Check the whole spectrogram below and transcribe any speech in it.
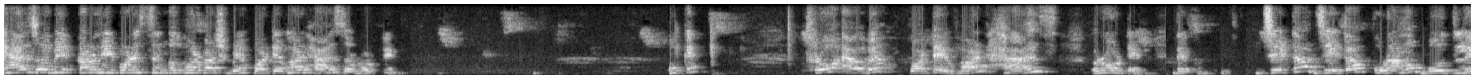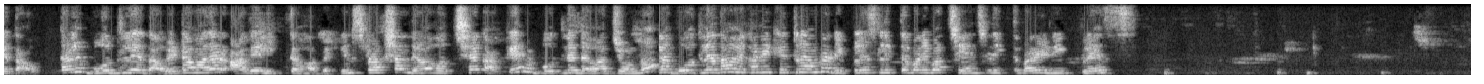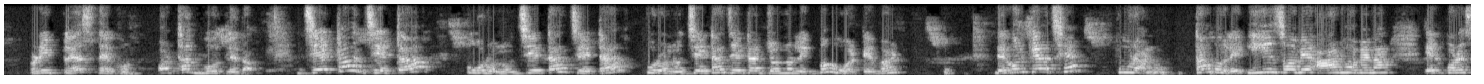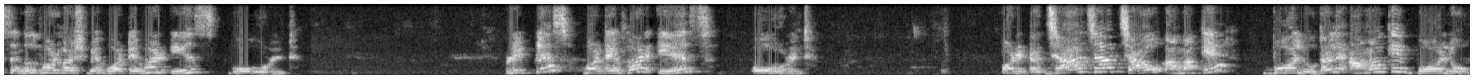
হ্যাজ হবে, কারণ এরপরে সিঙ্গল ভার্ব আসবে। Whatever has rotten okay throw away whatever has rotten দেখুন, যেটা যেটা পুরানো বদলে দাও। তাহলে বদলে দাও। এটা আমাদের আগে লিখতে হবে। ইনস্ট্রাকশন দেওয়া হচ্ছে কাকে? বদলে দেওয়ার জন্য। বদলে দাও এখানে ক্ষেত্রে আমরা রিপ্লেস লিখতে পারি বা চেঞ্জ লিখতে পারি। রিপ্লেস রিপ্লেস দেখুন, অর্থাৎ বদলে দাও। যেটা যেটা পুরনো, যেটা যেটা পুরনো, যেটা, যেটার জন্য লিখব হোয়াট এভার দেখুন কি আছে? পুরানো। তাহলে ইজ হবে আর হবে না, এরপরে সিঙ্গল ভার্ব আসবে whatever is old replace whatever is old পরেটা যা যা চাও আমাকে বলো। তাহলে আমাকে বলো।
